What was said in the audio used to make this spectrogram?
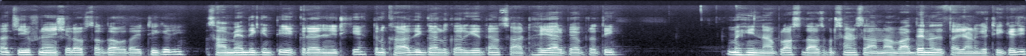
ਤਾਂ ਚੀਫ ਫਾਈਨੈਂਸ਼ੀਅਲ ਅਫਸਰ ਦਾ ਅਹੁਦਾ ਹੈ ਠੀਕ ਹੈ ਜੀ। ਅਸਾਮੀਆਂ ਦੀ ਗਿਣਤੀ ਇੱਕ ਰਹਿ ਜਾਣੀ, ਠੀਕ ਹੈ। ਤਨਖਾਹ ਦੀ ਗੱਲ ਕਰੀਏ ਤਾਂ 60000 ਰੁਪਏ ਪ੍ਰਤੀ ਮਹੀਨਾ ਪਲੱਸ 10% ਸਾਲਾਨਾ ਵਾਧੇ ਨਾਲ ਦਿੱਤਾ ਜਾਣਗੇ, ਠੀਕ ਹੈ ਜੀ।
